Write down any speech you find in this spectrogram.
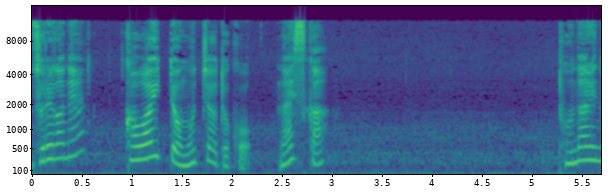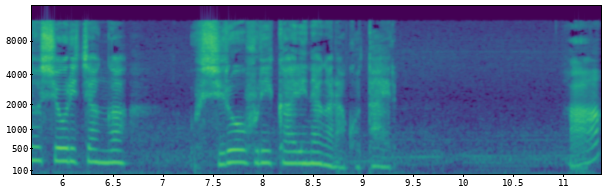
それがね可愛いって思っちゃうとこないっすか？隣のしおりちゃんが後ろを振り返りながら答える。あ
